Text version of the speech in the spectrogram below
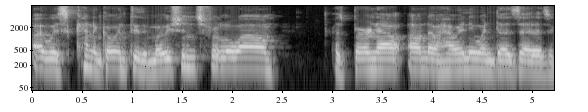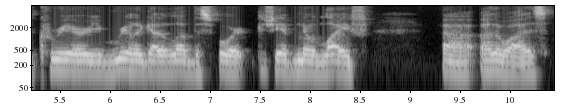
I was kind of going through the motions for a little while. I was burnout. I don't know how anyone does that as a career. You really got to love the sport because you have no life uh, otherwise.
